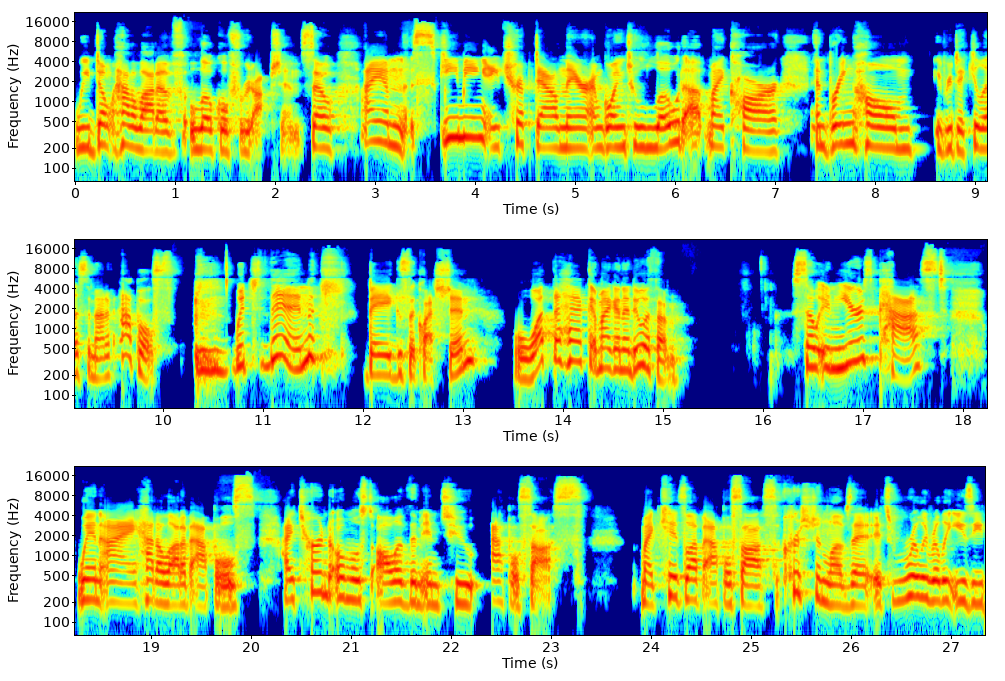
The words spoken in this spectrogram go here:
We don't have a lot of local fruit options. So I am scheming a trip down there. I'm going to load up my car and bring home a ridiculous amount of apples, which then begs the question what the heck am I going to do with them? So, in years past, when I had a lot of apples, I turned almost all of them into applesauce. My kids love applesauce. Christian loves it. It's really, really easy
